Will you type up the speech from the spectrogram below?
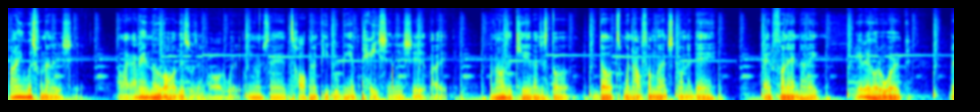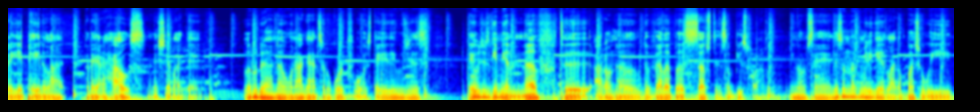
But I ain't wish for none of this shit. I like I didn't know all this was involved with it. You know what I'm saying? Talking to people, being patient and shit. Like when I was a kid, I just thought adults went out for lunch during the day, had fun at night. Yeah, they go to work, but they get paid a lot, but they got a house and shit like that. Little did I know when I got into the workforce, they they was just they would just give me enough to I don't know develop a substance abuse problem. You know what I'm saying? Just enough for me to get like a bunch of weed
